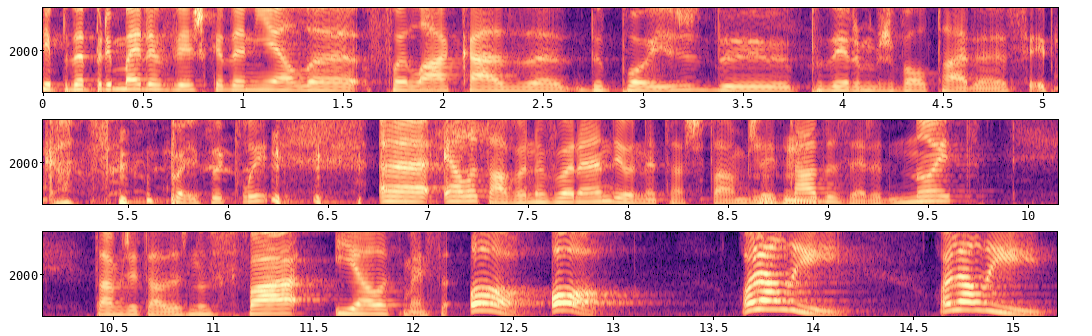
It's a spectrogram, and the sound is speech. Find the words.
Tipo da primeira vez que a Daniela foi lá à casa depois de podermos voltar a sair de casa, basically, ah, ela estava na varanda, eu e a Natasha estávamos deitadas, era de noite, estávamos deitadas no sofá e ela começa: Oh, oh, olha ali, olha ali,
